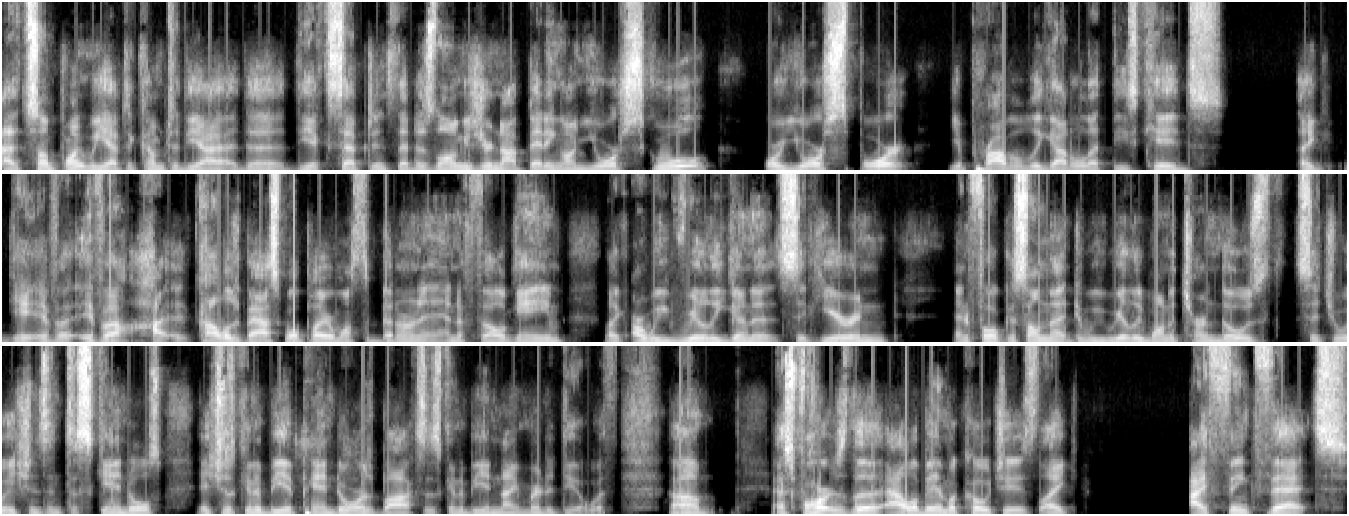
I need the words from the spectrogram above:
at some point, we have to come to the uh, the the acceptance that as long as you're not betting on your school or your sport, you probably got to let these kids like if a if a high, college basketball player wants to bet on an NFL game, like are we really going to sit here and and focus on that? Do we really want to turn those situations into scandals? It's just going to be a Pandora's box. It's going to be a nightmare to deal with. Um, as far as the Alabama coaches, like I think that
